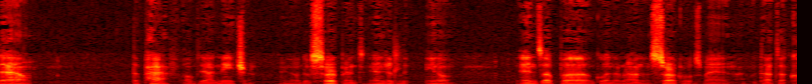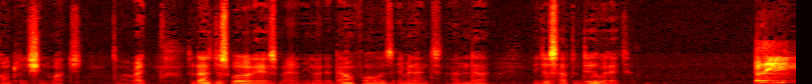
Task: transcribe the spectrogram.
down the path of their nature. You know, the serpent endlessly, you know, ends up uh, going around in circles, man, without accomplishing much. All right. So that's just what it is, man. You know, the downfall is imminent, and uh, you just have to deal with it to the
